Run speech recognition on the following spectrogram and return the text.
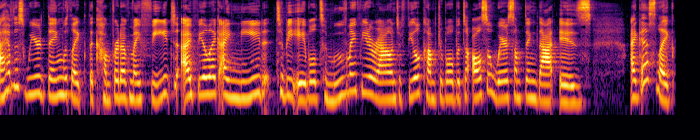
I have this weird thing with like the comfort of my feet. I feel like I need to be able to move my feet around to feel comfortable, but to also wear something that is, I guess, like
